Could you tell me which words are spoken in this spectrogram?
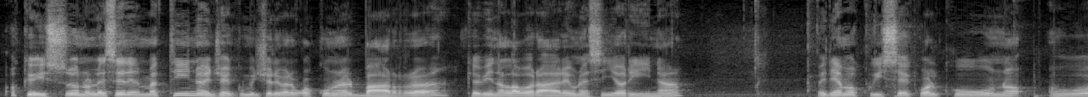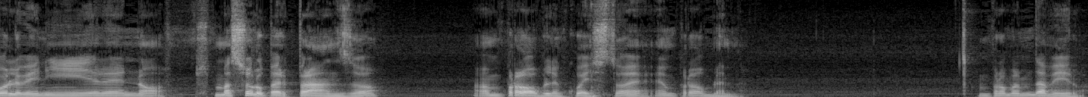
ok sono le 6 del mattino e già incomincia ad arrivare qualcuno nel bar che viene a lavorare una signorina Vediamo qui se qualcuno vuole venire. No, ma solo per pranzo? È un problem questo, eh, è un problem. Un problem davvero.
